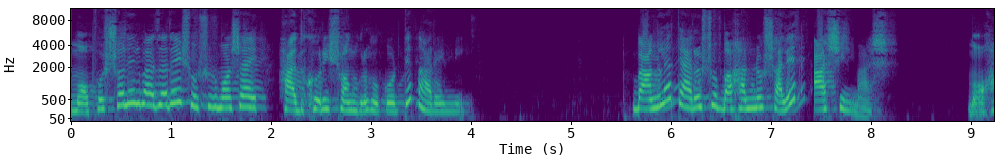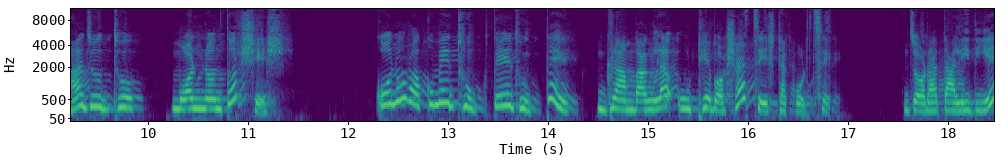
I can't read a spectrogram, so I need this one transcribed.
মফস্বলের বাজারে শ্বশুরমশাই হাতঘড়ি সংগ্রহ করতে পারেননি। বাংলা তেরোশো বাহান্ন সালের আশ্বিন মাস। মহাযুদ্ধ মন্নন্তর শেষ। কোনো রকমে ধুঁকতে ধুঁকতে গ্রাম বাংলা উঠে বসার চেষ্টা করছে। জড়া তালি দিয়ে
